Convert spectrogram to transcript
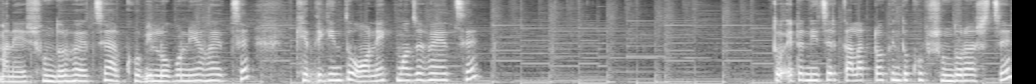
মানে সুন্দর হয়েছে আর খুবই লোভনীয় হয়েছে। খেতে কিন্তু অনেক মজা হয়েছে। তো এটা নিচের কালারটাও কিন্তু খুব সুন্দর আসছে।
